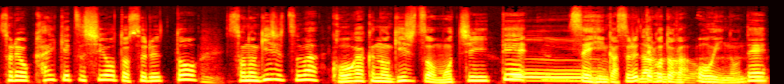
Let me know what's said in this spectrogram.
それを解決しようとするとうん、その技術は工学の技術を用いて製品化するってことが多いので、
